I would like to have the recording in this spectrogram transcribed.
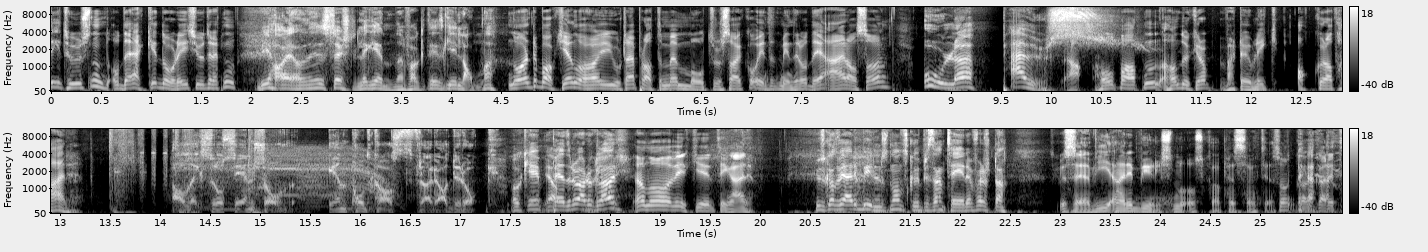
000, og det er ikke dårlig i 2013. Vi har en av de største legendene faktisk i landet. Nå er han tilbake igjen og har gjort ei plate med Motorpsycho, intet mindre, og det er altså Ole Paus. ja, Hold på hatten, han dukker opp hvert øyeblikk akkurat her. Alex Rosén Show. En podkast fra Radio Rock. Ok, Pedro, er du klar? Ja, nå virker ting her. Husk at vi er i begynnelsen nå. Skal vi presentere først, da? Skal vi se, vi er i begynnelsen og skal presentere Sånn, got, got it.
